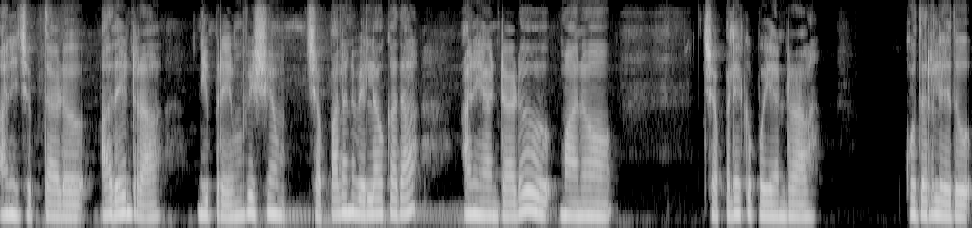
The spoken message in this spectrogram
అని చెప్తాడు. అదేంట్రా? నీ ప్రేమ విషయం చెప్పాలని వెళ్ళావు కదా? అని అంటాడు మనం. చెప్పలేకపోయానురా. కుదరలేదు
